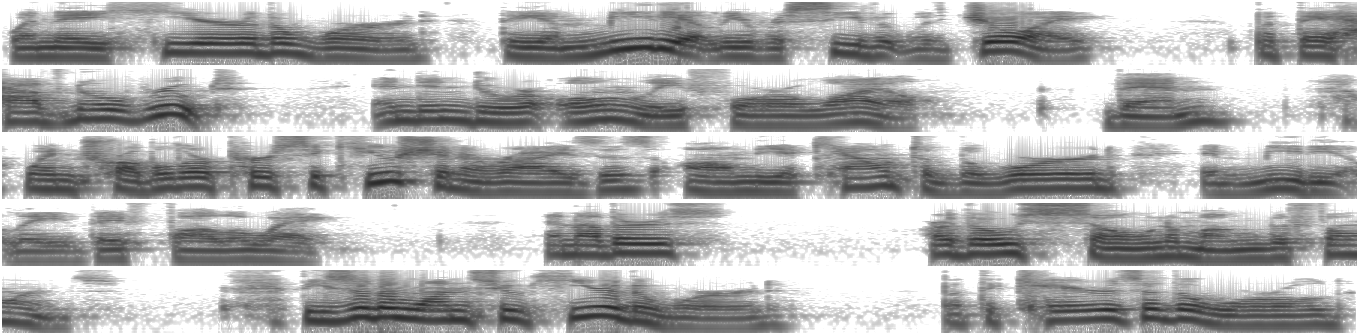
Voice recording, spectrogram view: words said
When they hear the word, they immediately receive it with joy, but they have no root and endure only for a while. Then, when trouble or persecution arises on the account of the word, immediately they fall away. And others are those sown among the thorns. These are the ones who hear the word, but the cares of the world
